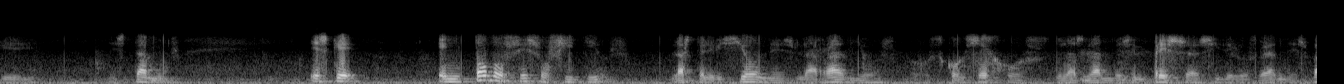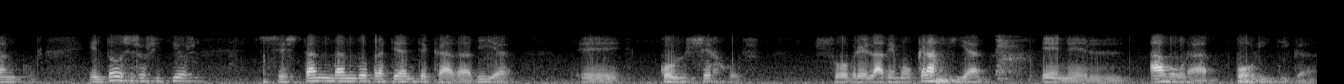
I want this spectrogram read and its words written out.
que estamos es que en todos esos sitios, las televisiones, las radios, los consejos de las grandes empresas y de los grandes bancos, en todos esos sitios se están dando prácticamente cada día eh, consejos sobre la democracia en el ágora política,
